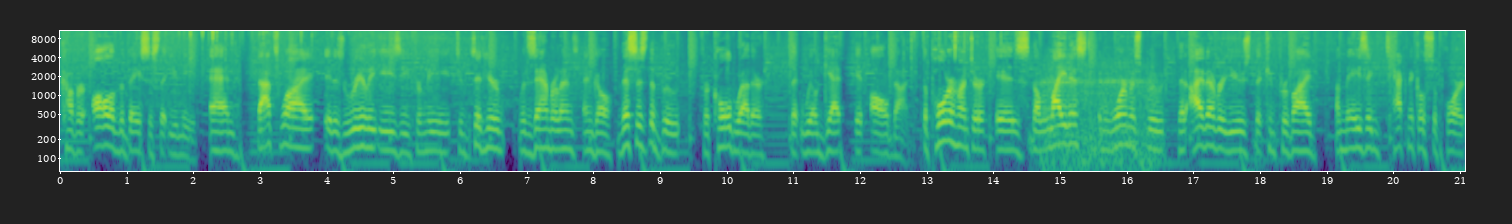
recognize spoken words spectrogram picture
cover all of the bases that you need? And that's why it is really easy for me to sit here with Zamberlan's and go, this is the boot for cold weather that will get it all done. The Polar Hunter is the lightest and warmest boot that I've ever used that can provide amazing technical support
